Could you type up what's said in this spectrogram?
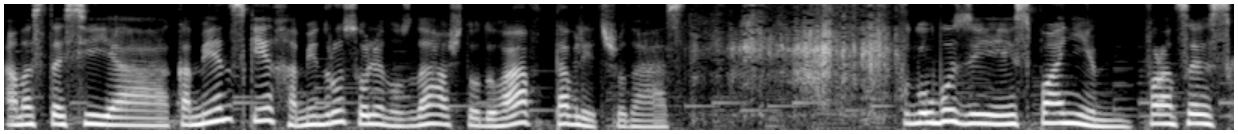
анастасия каменский ҳамин рӯз соли 1987 тавлид шудааст футболбози испанӣ франсеск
